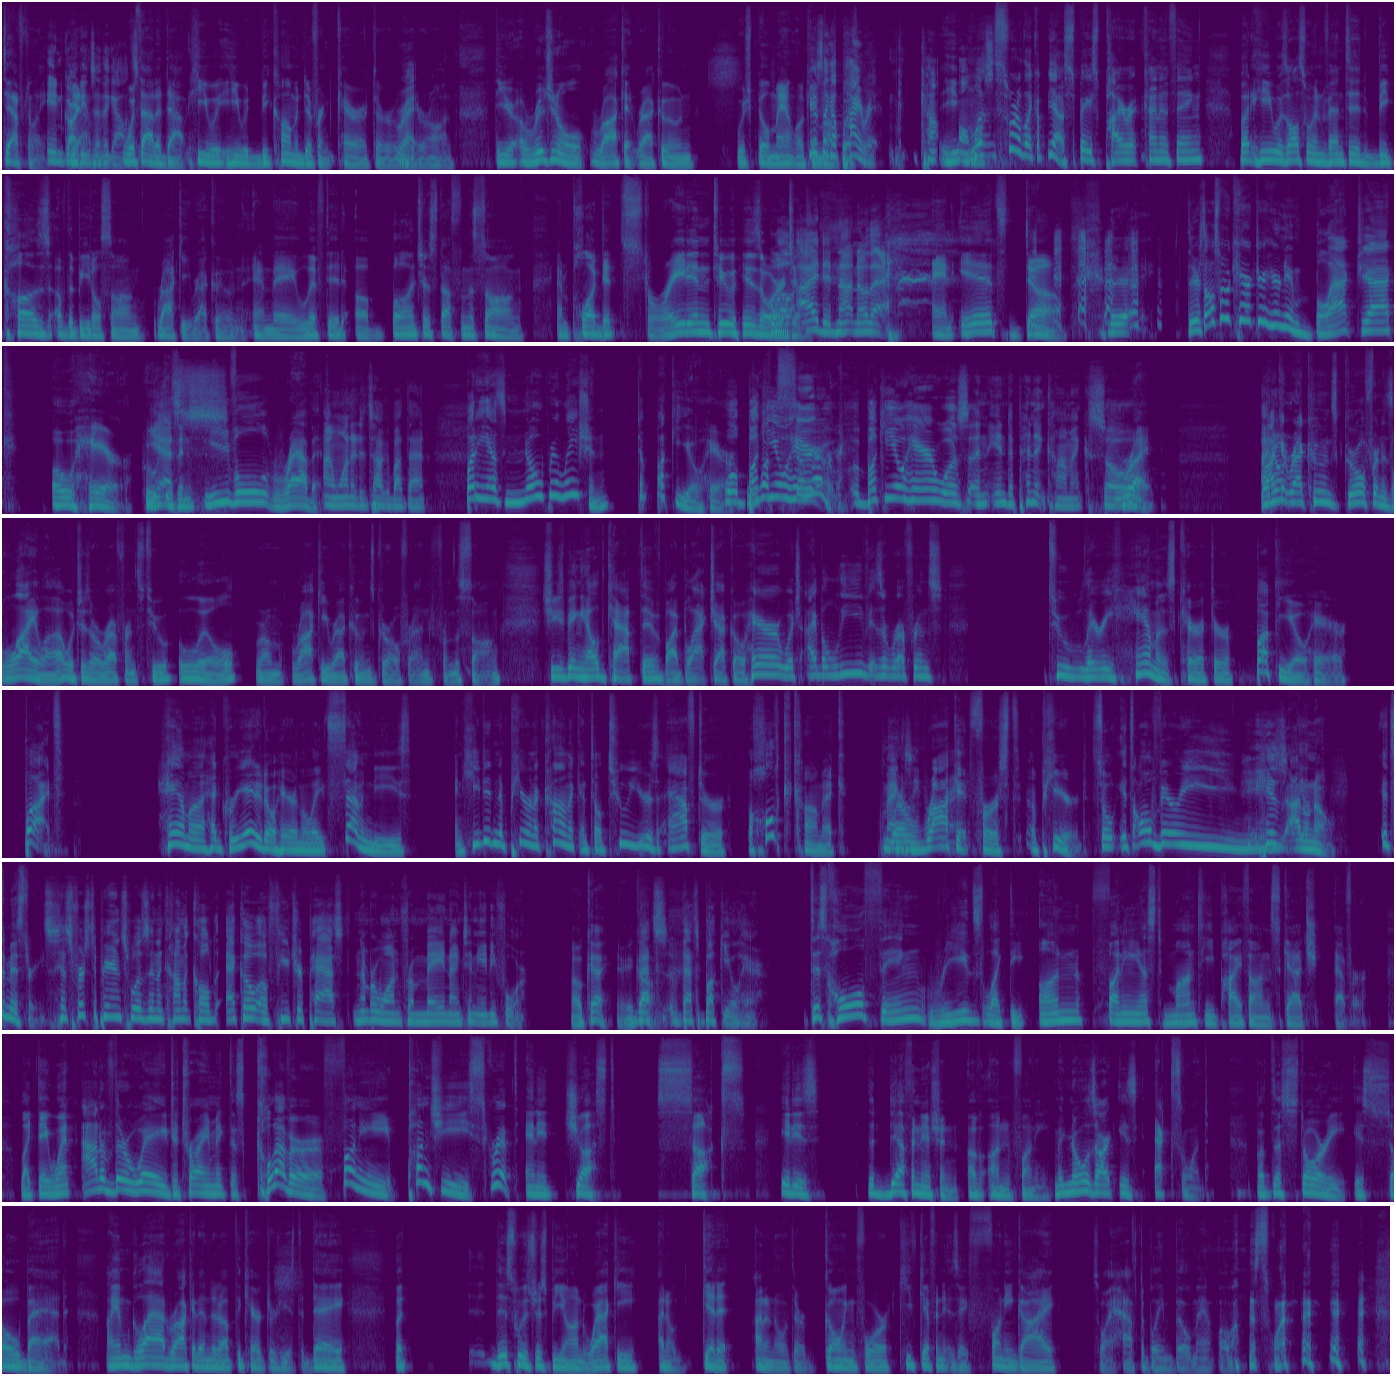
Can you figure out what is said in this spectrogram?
Definitely In Guardians of the Galaxy. without a doubt. He would he would become a different character Right. later on. The original Rocket Raccoon, which Bill Mantlo He was like a with, pirate, co- He almost. was sort of like a yeah space pirate kind of thing, but he was also invented because of the Beatles song "Rocky Raccoon," and they lifted a bunch of stuff from the song and plugged it straight into his origin, well, I did not know that. and it's dumb. There- there's also a character here named Blackjack O'Hare, who is Yes. an evil rabbit, I wanted to talk about that. but he has no relation to Bucky O'Hare. Well, Bucky O'Hare. Bucky O'Hare was an independent comic, so right. Rocket Raccoon's girlfriend is Lila, which is a reference to Lil from Rocky Raccoon's girlfriend from the song. She's being held captive by Blackjack O'Hare, which I believe is a reference to Larry Hama's character, Bucky O'Hare. But Hama had created O'Hare in the late 70s, and he didn't appear in a comic until two years after the Hulk comic, magazine, where Rocket right. first appeared. So it's all very, His- I don't know. It's a mystery. His first appearance was in a comic called Echo of Future Past, number one from May 1984. Okay, there you go. That's that's Bucky O'Hare. this whole thing reads like the unfunniest Monty Python sketch ever. Like they went out of their way to try and make this clever, funny, punchy script, and it just sucks. It is the definition of unfunny. Mignola's art is excellent, but the story is so bad. I am glad Rocket ended up the character he is today, but this was just beyond wacky. I don't get it. I don't know what they're going for. Keith Giffen is a funny guy, so I have to blame Bill Mantlo on this one.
